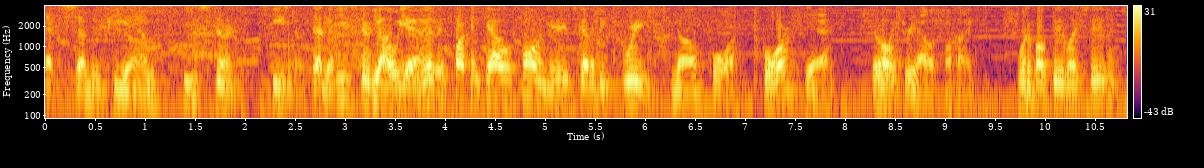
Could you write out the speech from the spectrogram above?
at 7 p.m. Eastern. Eastern. That's yeah. Eastern Yeah, oh, time. oh, If yeah. you live in fucking California, it's got to be three. No, four. Four? Yeah. They're only oh. three hours behind. What about daylight savings?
